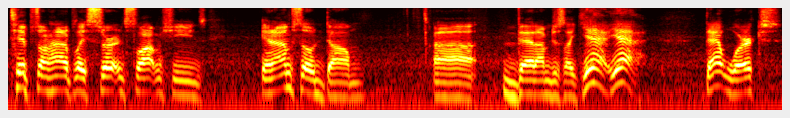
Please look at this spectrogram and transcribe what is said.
Tips on how to play certain slot machines and I'm so dumb uh, that I'm just like, yeah, yeah, that works.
